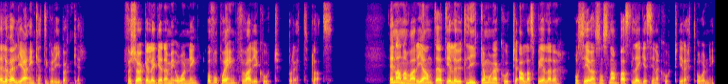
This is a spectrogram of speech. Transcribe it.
eller välja en kategori böcker. Försöka lägga dem i ordning och få poäng för varje kort på rätt plats. En annan variant är att dela ut lika många kort till alla spelare och se vem som snabbast lägger sina kort i rätt ordning.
